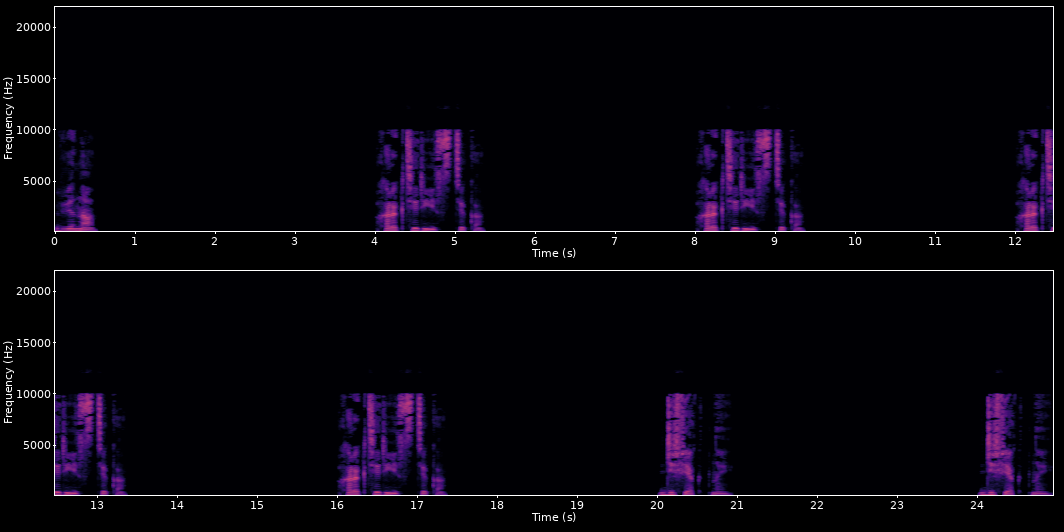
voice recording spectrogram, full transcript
Вина. Характеристика. Характеристика. Характеристика. Характеристика. Дефектный. Дефектный.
